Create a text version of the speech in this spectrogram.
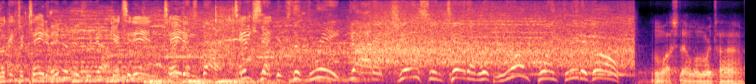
Looking for Tatum. Tatum is the guy. Gets it in. Tatum back. Takes seconds. The three. Got it. Jayson Tatum with 1.3 to go. Watch that one more time.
